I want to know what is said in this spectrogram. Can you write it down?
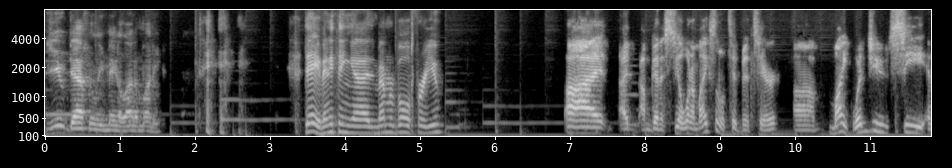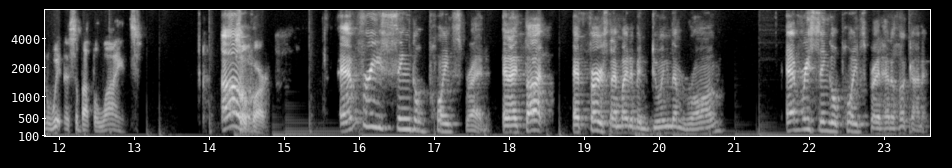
you definitely made a lot of money. Dave, anything uh, memorable for you? Uh, I, am going to steal one of Mike's little tidbits here. Um, Mike, what did you see and witness about the lines oh, so far? Every single point spread, and I thought at first I might have been doing them wrong. Every single point spread had a hook on it.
